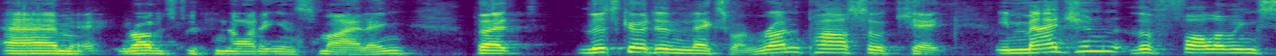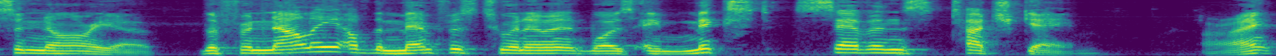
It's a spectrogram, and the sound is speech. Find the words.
Um, okay. Rob's just nodding and smiling. But let's go to the next one run, pass, or kick. Imagine the following scenario the finale of the Memphis tournament was a mixed sevens touch game. All right.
